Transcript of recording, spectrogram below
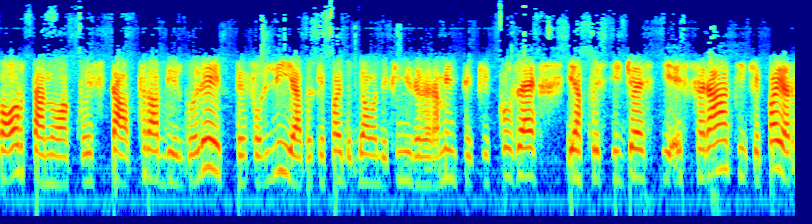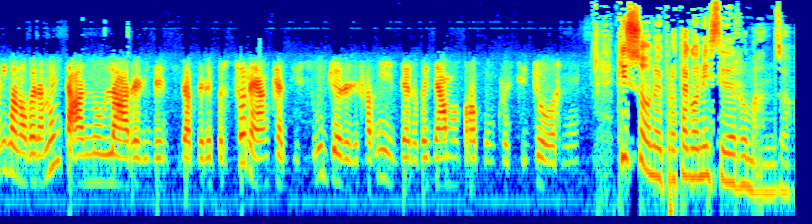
portano a questa, tra virgolette, follia, perché poi dobbiamo definire veramente che cos'è e a questi gesti efferati che poi arrivano veramente a annullare l'identità delle persone e anche a distruggere le famiglie, lo vediamo proprio in questi giorni. Chi sono i protagonisti del romanzo?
